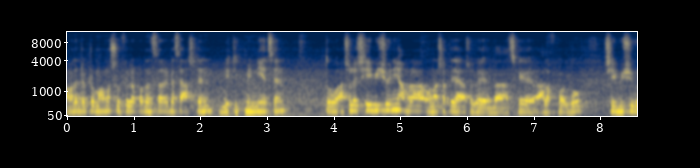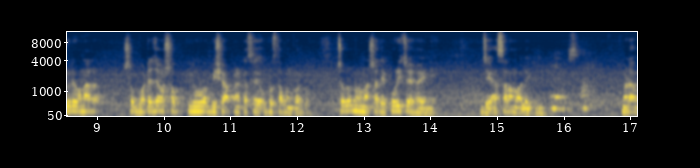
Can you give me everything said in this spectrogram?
আমাদের ডক্টর মোহাম্মদ শফিউল্লাহ প্রধান স্যারের কাছে আসলেন উনি ট্রিটমেন্ট নিয়েছেন। তো আসলে সেই বিষয় নিয়ে আমরা ওনার সাথে আসলে আজকে আলাপ করব। সেই বিষয়গুলি ওনার সব ঘটে যাওয়া সবগুলো বিষয় আপনার কাছে উপস্থাপন করব। চলুন ওনার সাথে পরিচয় হয়নি জি আসসালামু আলাইকুম। ম্যাডাম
